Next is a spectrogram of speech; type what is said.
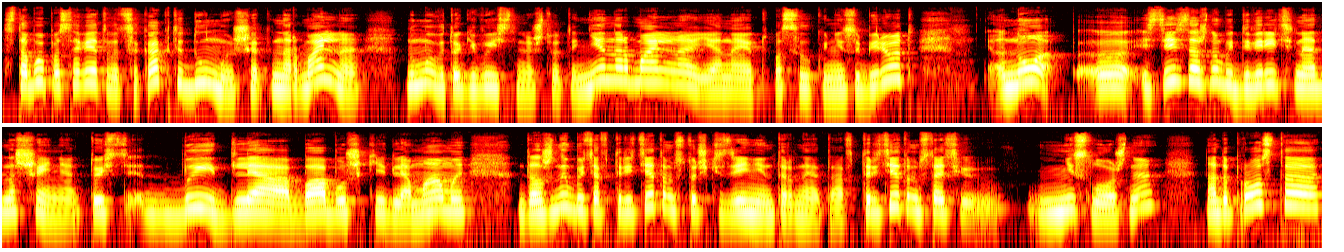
с тобой посоветоваться. Как ты думаешь, это нормально? Ну, мы в итоге выяснили, что это ненормально, и она эту посылку не заберет. Но э, здесь должно быть доверительное отношение. То есть вы для бабушки, для мамы должны быть авторитетом с точки зрения интернета. Авторитетом стать несложно. Надо просто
